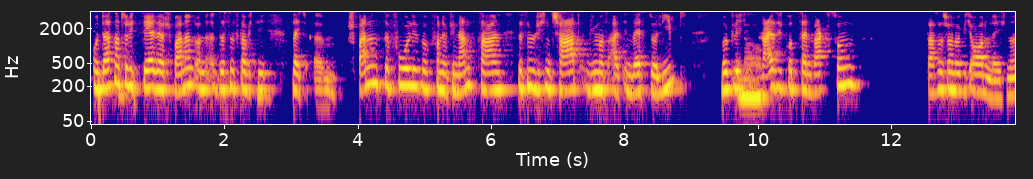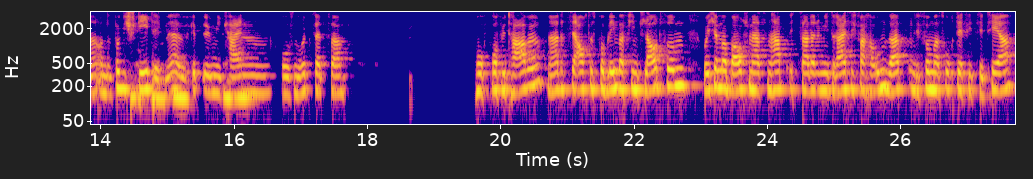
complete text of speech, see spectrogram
Und das ist natürlich sehr, sehr spannend. Und das ist, glaube ich, die vielleicht ähm, spannendste Folie so von den Finanzzahlen. Das ist natürlich ein Chart, wie man es als Investor liebt wirklich genau. 30 Prozent Wachstum, das ist schon wirklich ordentlich ne? und wirklich stetig. Ne? Also es gibt irgendwie keinen großen Rücksetzer. Hochprofitabel. Ja, das ist ja auch das Problem bei vielen Cloud-Firmen, wo ich immer Bauchschmerzen habe. Ich zahle dann irgendwie 30-facher Umsatz und die Firma ist hochdefizitär.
